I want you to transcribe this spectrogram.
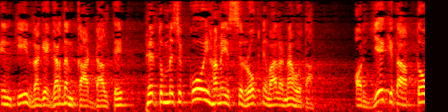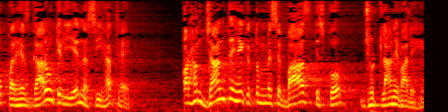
ان کی رگے گردن کاٹ ڈالتے، پھر تم میں سے کوئی ہمیں اس سے روکنے والا نہ ہوتا۔ اور یہ کتاب تو پرہیزگاروں کے لیے نصیحت ہے۔ اور ہم جانتے ہیں کہ تم میں سے بعض اس کو جھٹلانے والے ہیں۔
